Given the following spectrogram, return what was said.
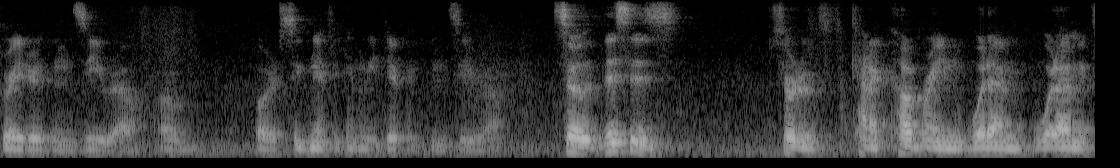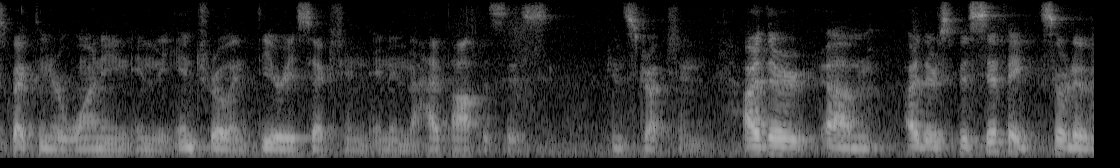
greater than zero or or significantly different than zero. So this is sort of kind of covering what I'm what I'm expecting or wanting in the intro and theory section and in the hypothesis construction. Are there um, are there specific sort of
